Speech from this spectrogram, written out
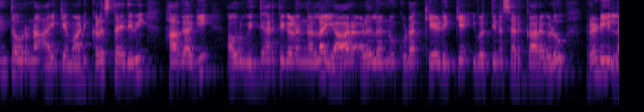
ಇಂಥವ್ರನ್ನ ಆಯ್ಕೆ ಮಾಡಿ ಕಳಿಸ್ತಾ ಇದ್ದೀವಿ. ಹಾಗಾಗಿ ಅವರು ವಿದ್ಯಾರ್ಥಿಗಳನ್ನೆಲ್ಲ ಯಾರ ಅಳಲನ್ನು ಕೂಡ ಕೇಳಲಿಕ್ಕೆ ಇವತ್ತಿನ ಸರ್ಕಾರಗಳು ರೆಡಿ ಇಲ್ಲ.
